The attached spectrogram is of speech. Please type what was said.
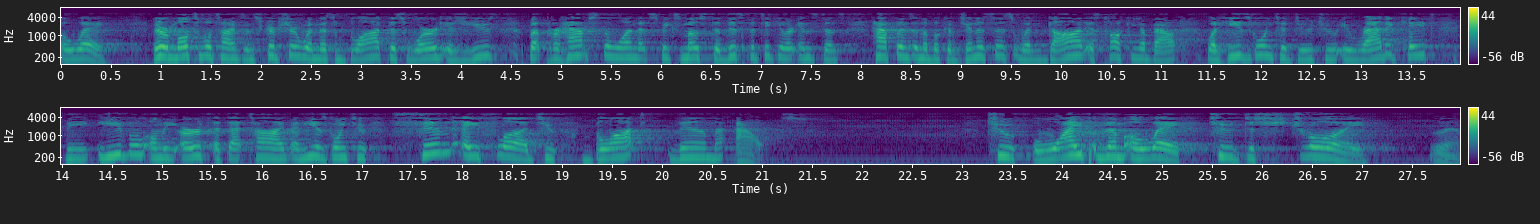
away. There are multiple times in Scripture when this blot, this word is used, but perhaps the one that speaks most to this particular instance happens in the book of Genesis when God is talking about what He's going to do to eradicate the evil on the earth at that time, and He is going to send a flood to blot them out. To wipe them away, to destroy them.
